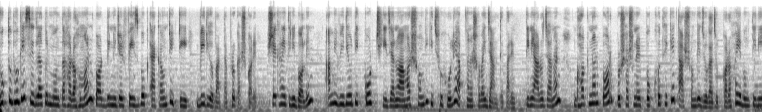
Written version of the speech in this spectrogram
ভুক্তভোগী সিদরাতুল মুনতাহা রহমান পরদিন নিজের ফেসবুক অ্যাকাউন্টে একটি ভিডিও বার্তা প্রকাশ করেন। সেখানে তিনি বলেন, আমি ভিডিওটি করছি যেন আমার সঙ্গে কিছু হলে আপনারা সবাই জানতে পারেন। তিনি আরও জানান, ঘটনার পর প্রশাসনের পক্ষ থেকে তার সঙ্গে যোগাযোগ করা হয় এবং তিনি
